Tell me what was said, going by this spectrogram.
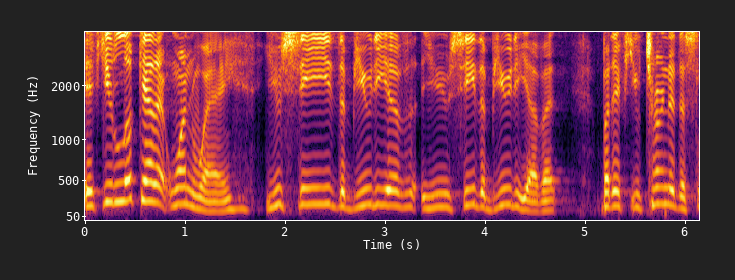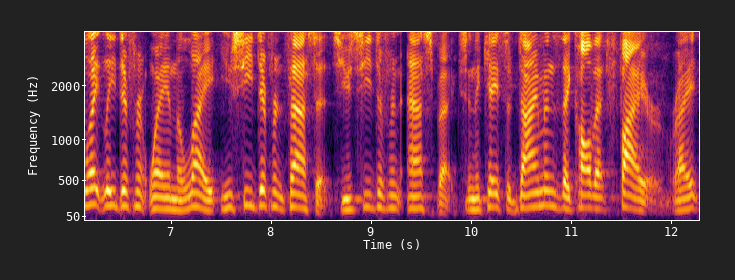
if you look at it one way, you see the beauty of you see the beauty of it, but if you turn it a slightly different way in the light, you see different facets, you see different aspects. In the case of diamonds, they call that fire, right?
